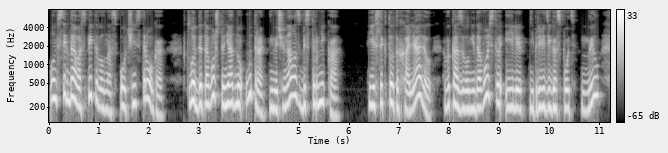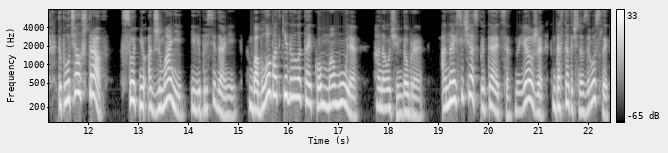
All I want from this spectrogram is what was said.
он всегда воспитывал нас очень строго – вплоть до того, что ни одно утро не начиналось без турника. Если кто-то халявил, выказывал недовольство или, не приведи Господь, ныл, то получал штраф, сотню отжиманий или приседаний. Бабло подкидывала тайком мамуля, она очень добрая. Она и сейчас пытается, но я уже достаточно взрослый,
